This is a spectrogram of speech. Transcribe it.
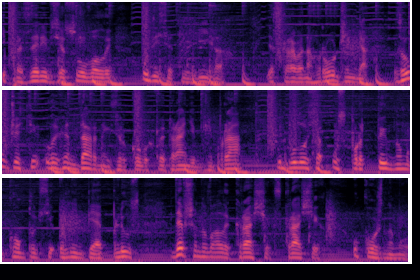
і призерів з'ясовували у 10 лігах. Яскраве нагородження за участі легендарних зіркових ветеранів Дніпра відбулося у спортивному комплексі Олімпія Плюс, де вшанували кращих з кращих у кожному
